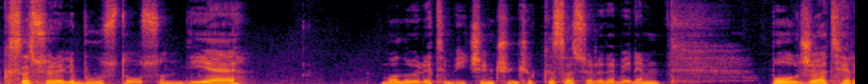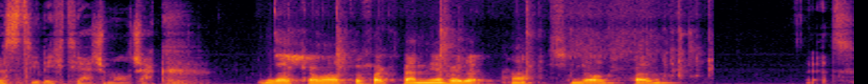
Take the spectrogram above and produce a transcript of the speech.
Kısa süreli boost olsun diye. Mana üretimi için. Çünkü kısa sürede benim bolca terasity ile ihtiyacım olacak. Bir dakika what the fuck. Ben niye böyle... Ha şimdi oldu. Pardon. Evet.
